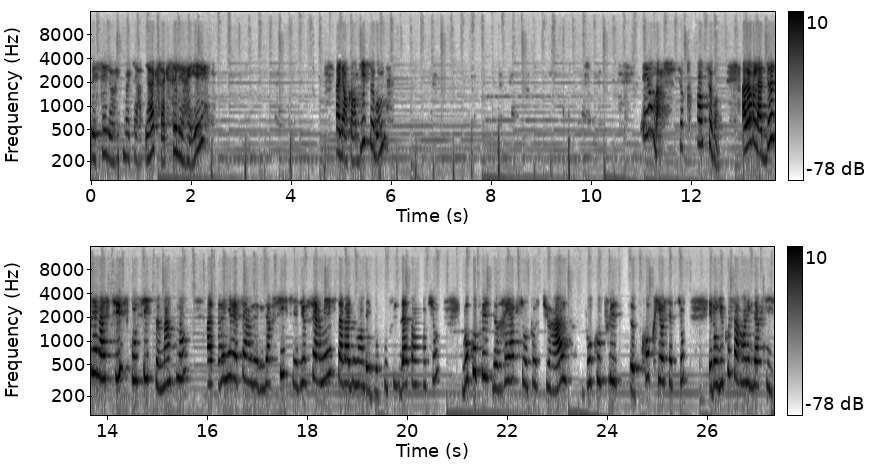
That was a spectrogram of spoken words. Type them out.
Laissez le rythme cardiaque s'accélérer. Allez, encore 10 secondes. Et on marche sur 30 secondes. Alors, la deuxième astuce consiste maintenant à venir et faire l'exercice les yeux fermés. Ça va demander beaucoup plus d'attention, beaucoup plus de réaction posturale, beaucoup plus de proprioception. Et donc, du coup, ça rend l'exercice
